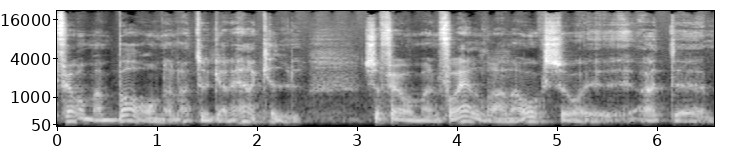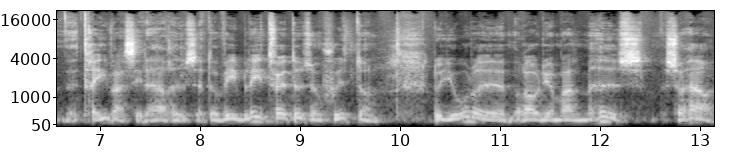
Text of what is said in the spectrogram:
får man barnen att tycka det här är kul så får man föräldrarna också eh, att trivas i det här huset. Och vi blev 2017, då gjorde Radio Malmöhus så här.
